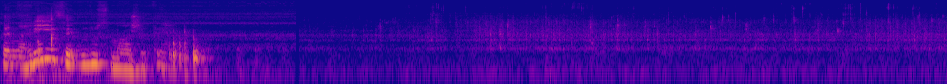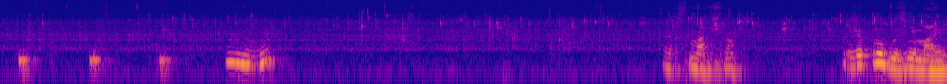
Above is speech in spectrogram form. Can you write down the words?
Хай нагріється і буду смажити. Угу. Як смачно. Вже пробу знімаю.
